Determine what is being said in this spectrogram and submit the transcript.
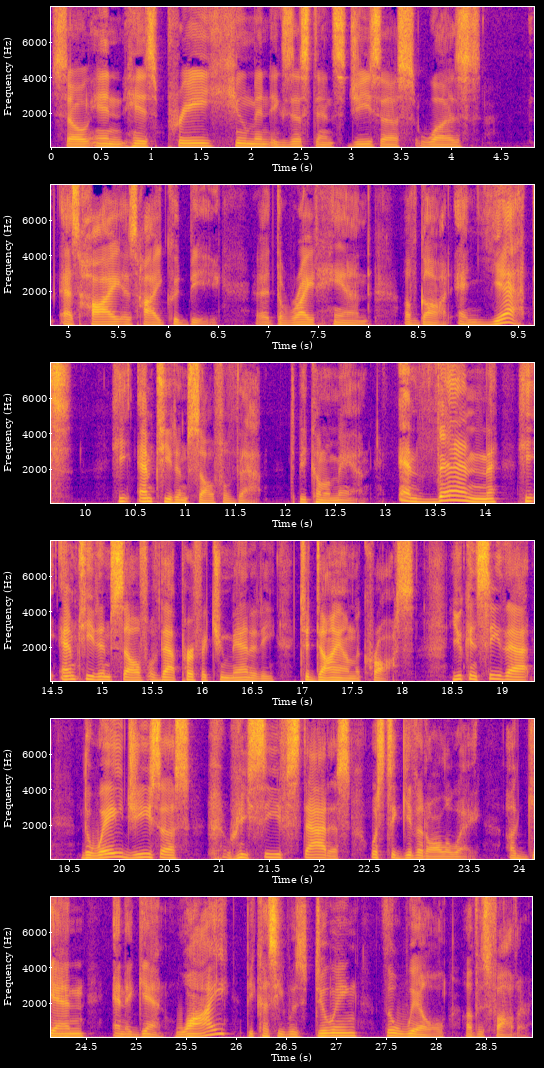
So, in his pre human existence, Jesus was as high as high could be at the right hand of God. And yet, he emptied himself of that to become a man. And then he emptied himself of that perfect humanity to die on the cross. You can see that the way Jesus received status was to give it all away again and again. Why? Because he was doing the will of his Father.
